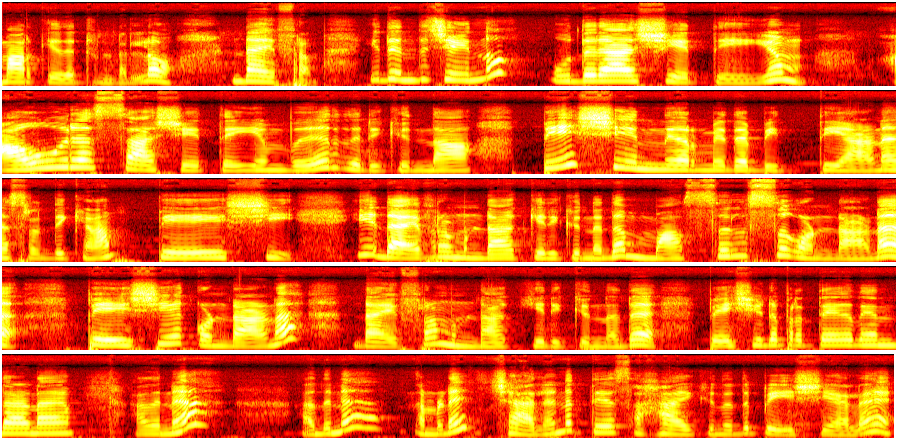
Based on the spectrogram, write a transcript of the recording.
മാർക്ക് ചെയ്തിട്ടുണ്ടല്ലോ. ഡയഫ്രം ഇതെന്ത് ചെയ്യുന്നു? ഉദരാശയത്തെയും ഔരസാശയത്തെയും വേർതിരിക്കുന്ന പേശി നിർമ്മിത ഭിത്തിയാണ് ശ്രദ്ധിക്കണം പേശി. ഈ ഡയഫ്രം ഉണ്ടാക്കിയിരിക്കുന്നത് മസിൽസ് കൊണ്ടാണ് പേശിയെ കൊണ്ടാണ് ഡയഫ്രം ഉണ്ടാക്കിയിരിക്കുന്നത്. പേശിയുടെ പ്രത്യേകത എന്താണ്? അതിന് അതിന് നമ്മുടെ ചലനത്തെ സഹായിക്കുന്നത് പേശിയാലേ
